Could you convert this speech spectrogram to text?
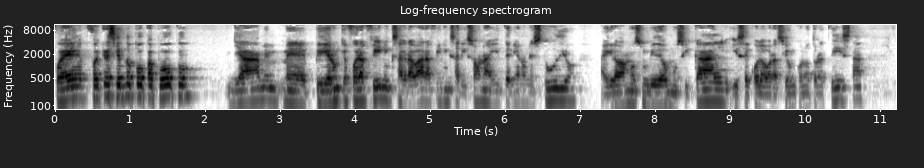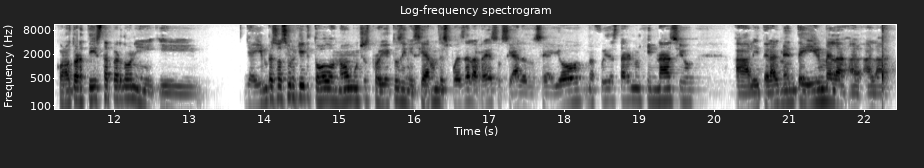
fue, fue creciendo poco a poco. Ya me, pidieron que fuera a Phoenix a grabar, a Phoenix, Arizona. Ahí tenían un estudio. Ahí grabamos un video musical, hice colaboración con otro artista, con otro artista, perdón, y, y, ahí empezó a surgir todo, ¿no? Muchos proyectos iniciaron después de las redes sociales. O sea, yo me fui de estar en un gimnasio a literalmente irme a la a,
